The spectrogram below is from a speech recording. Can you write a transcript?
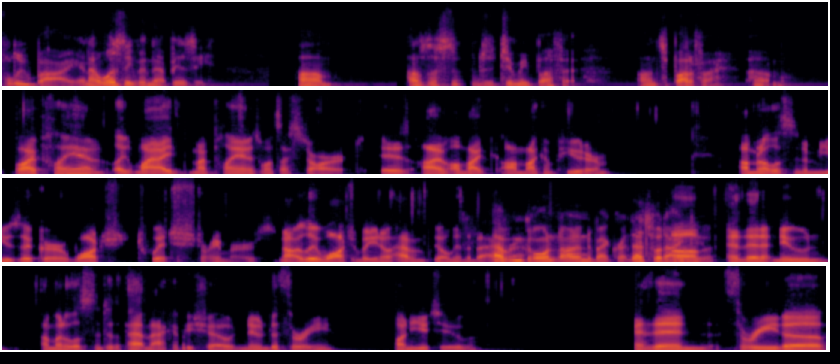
flew by, and I wasn't even that busy. Um, I was listening to Jimmy Buffett on Spotify. Um, well, I plan like my my plan is once I start is I'm on my on my computer. I'm gonna listen to music or watch Twitch streamers. Not really watch them, but you know, have them going in the background. have them going on in the background. That's what I Um, do. and then at noon, I'm gonna listen to the Pat McAfee show, noon to three, on YouTube. And then three to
